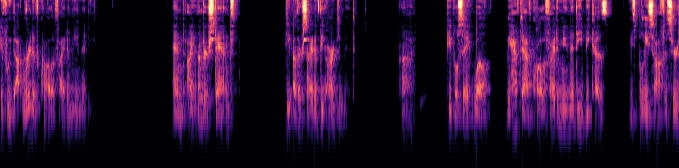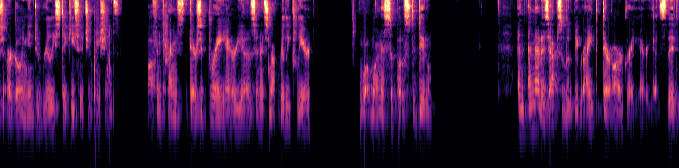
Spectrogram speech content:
if we got rid of qualified immunity. And I understand the other side of the argument. Uh, people say, well, we have to have qualified immunity because these police officers are going into really sticky situations. Oftentimes there's gray areas and it's not really clear what one is supposed to do. And, and that is absolutely right. There are gray areas. That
